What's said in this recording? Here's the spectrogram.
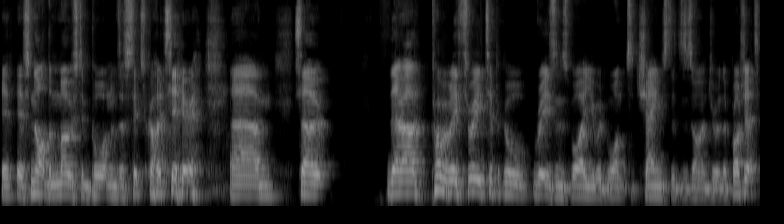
it, it's not the most important of the six criteria. Um, so there are probably three typical reasons why you would want to change the design during the project.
